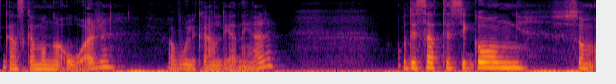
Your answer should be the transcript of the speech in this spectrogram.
ganska många år av olika anledningar. Och det sattes igång som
